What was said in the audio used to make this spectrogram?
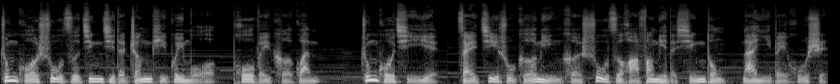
中国数字经济的整体规模颇为可观。中国企业在技术革命和数字化方面的行动难以被忽视。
